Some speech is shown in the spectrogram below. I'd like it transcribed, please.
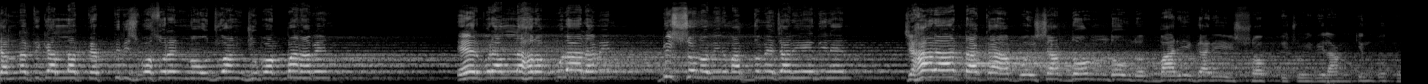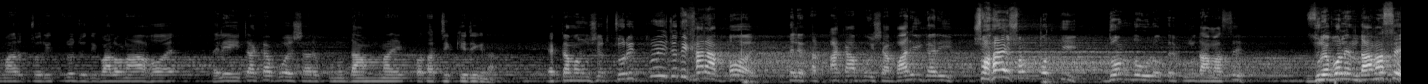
জান্নাতীকে আল্লাহ 33 বছরের নওজোয়ান যুবক বানাবেন। এরপরে আল্লাহ রাব্বুল আলামিন বিশ্ব নবীর মাধ্যমে জানিয়ে দিলেন চেহারা, টাকা, পয়সা দন দৌলত, বাড়ি, গাড়ি সব কিছুই দিলাম। কিন্তু তোমার চরিত্র যদি ভালো না হয়, তাহলে এই টাকা, পয়সার কোনো দাম নাই। কথা ঠিক কি, ঠিক না? একটা মানুষের চরিত্রই যদি খারাপ হয়, তাহলে তার টাকা, পয়সা, বাড়ি, গাড়ি, সহায় সম্পত্তি দন দৌলতের কোনো দাম আছে? জুড়ে বলেন, দাম আছে?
